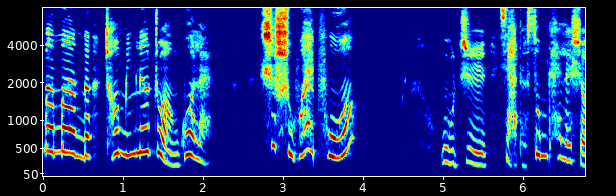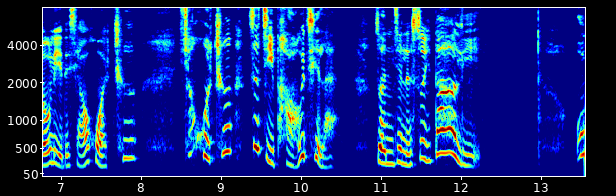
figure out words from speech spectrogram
慢慢的朝明良转过来，是鼠外婆。物质吓得松开了手里的小火车，小火车自己跑起来，钻进了隧道里。喂，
